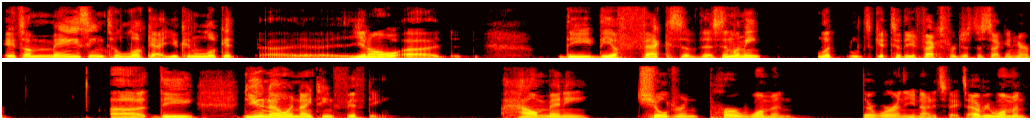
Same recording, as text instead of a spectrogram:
it's amazing to look at. You can look at, uh, you know, uh, the the effects of this. And let me let let's get to the effects for just a second here. Uh, the do you know in 1950 how many children per woman there were in the United States? Every woman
